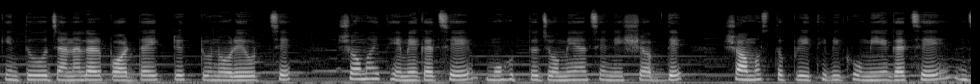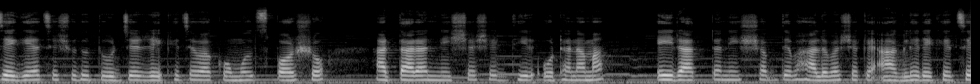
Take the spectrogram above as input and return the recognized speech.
কিন্তু জানালার পর্দা একটু একটু নড়ে উঠছে। সময় থেমে গেছে, মুহূর্ত জমে আছে নিঃশব্দে। সমস্ত পৃথিবী ঘুমিয়ে গেছে, জেগে আছে শুধু সূর্যের রেখে যাওয়া কোমল স্পর্শ আর তারার নিঃশ্বাসের ধীর ওঠানামা। এই রাতটা নিঃশব্দে ভালোবাসাকে আগলে রেখেছে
